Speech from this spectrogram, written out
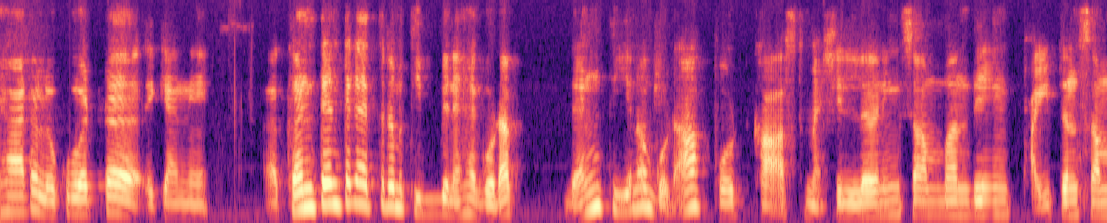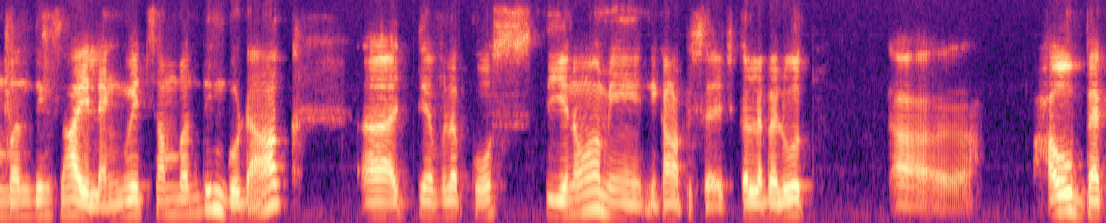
එහාට ලොකුවට එකන්නේ කන්ටෙන්ට එක ඇතරම තිබ්බෙ නැහැ ගොඩක්. දැන් තියෙන ගොඩාක් පොඩ් කාස්ට මැසිල් ලර්නිින් සම්බන්ධින් පයිතන් සම්බන්ධින් සහයි ලැංවෙට් සම්බන්ධින් ගොඩාක් ඩෙවල පෝස් තියෙනවා. මේ නිකම් අපි සර්ච් කරල බැලුවොත් හව බැක්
